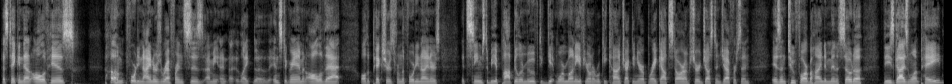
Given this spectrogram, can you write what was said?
has taken down all of his um, 49ers references. I mean, uh, like the, the Instagram and all of that, all the pictures from the 49ers. It seems to be a popular move to get more money if you're on a rookie contract and you're a breakout star. I'm sure Justin Jefferson isn't too far behind in Minnesota. These guys want paid.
